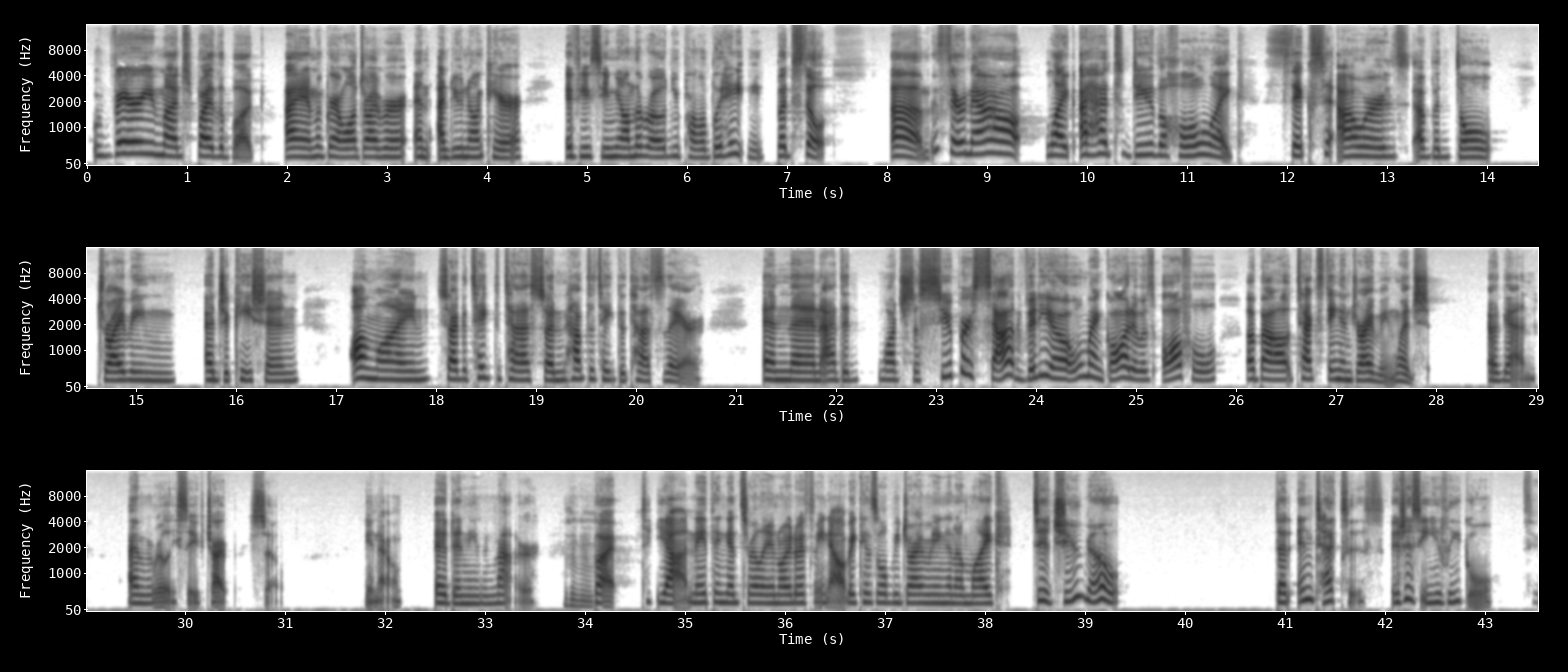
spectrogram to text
very much by the book. I am a grandma driver, and I do not care if you see me on the road. You probably hate me, but still. Um, so now, like, I had to do the whole like six hours of adult driving education online so I could take the test so I didn't have to take the test there. And then I had to watch the super sad video. Oh my god, it was awful about texting and driving, which again, I'm a really safe driver, so you know, it didn't even matter. Mm-hmm. But yeah, Nathan gets really annoyed with me now because we'll be driving and I'm like, Did you know that in Texas it is illegal to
